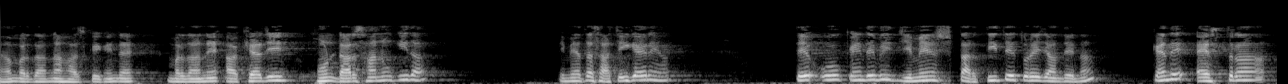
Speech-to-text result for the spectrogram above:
ਹਾਂ, ਮਰਦਾਨਾ ਹੱਸ ਕੇ ਕਹਿੰਦਾ, ਮਰਦਾਨੇ ਆਖਿਆ ਜੀ, ਹੁਣ ਡਰ ਸਾਨੂੰ ਕਿਹਦਾ? ਇਹ ਮੈਂ ਤਾਂ ਸੱਚ ਹੀ ਕਹਿ ਰਿਹਾ। ਤੇ ਉਹ ਕਹਿੰਦੇ ਵੀ ਜਿਵੇਂ ਧਰਤੀ ਤੇ ਤੁਰੇ ਜਾਂਦੇ ਨਾ, ਕਹਿੰਦੇ ਇਸ ਤਰ੍ਹਾਂ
